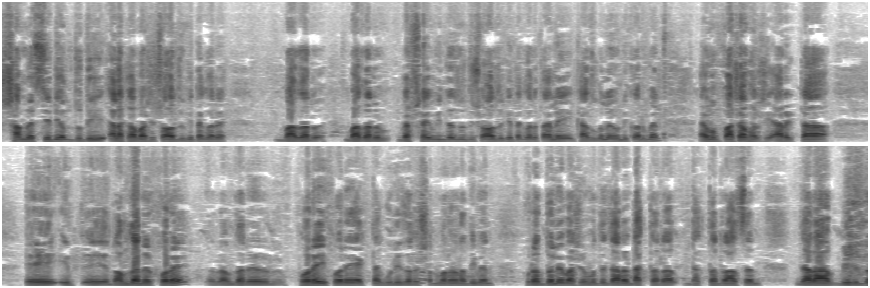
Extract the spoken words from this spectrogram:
সামনে সিডিউল যদি এলাকাবাসী সহযোগিতা করে, বাজার বাজার ব্যবসায়ী যদি সহযোগিতা করে, তাহলে এই কাজগুলো উনি করবেন। এবং পাশাপাশি আরেকটা রমজানের পরে, রমজানের পরেই, পরে একটা গুণীজনের সম্মাননা দিবেন। পুরা দলীয়বাসীর মধ্যে যারা ডাক্তাররা ডাক্তাররা আছেন, যারা বিভিন্ন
